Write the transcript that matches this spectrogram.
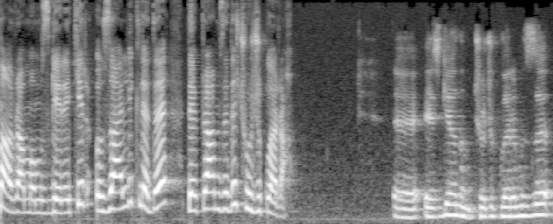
davranmamız gerekir? Özellikle de depremzede çocuklara. Ee, Ezgi Hanım, çocuklarımızı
